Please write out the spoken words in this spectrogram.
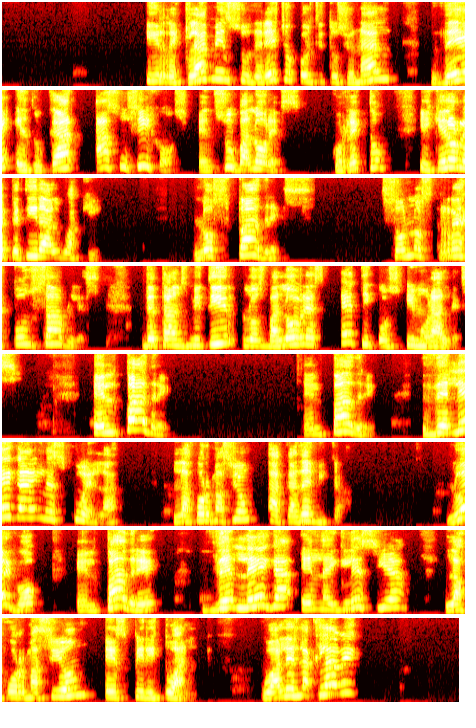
y reclamen su derecho constitucional de educar a sus hijos en sus valores, ¿correcto? Y quiero repetir algo aquí. Los padres son los responsables de transmitir los valores éticos y morales. El padre, el padre delega en la escuela la formación académica. Luego, el padre delega en la iglesia la formación espiritual. ¿Cuál es la clave?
